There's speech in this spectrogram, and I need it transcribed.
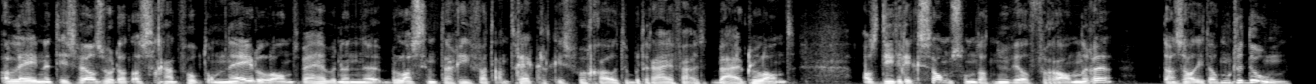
alleen het is wel zo dat als het gaat bijvoorbeeld om Nederland... wij hebben een uh, belastingtarief wat aantrekkelijk is voor grote bedrijven uit het buitenland. Als Diederik Samsom dat nu wil veranderen dan zal hij het ook moeten doen.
